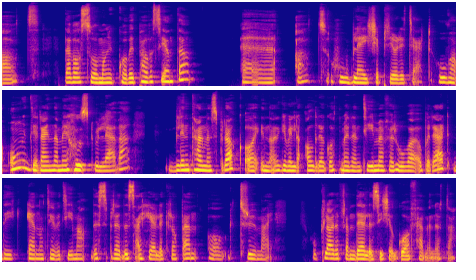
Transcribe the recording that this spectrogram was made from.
at det var så mange covid-pasienter eh, at hun ble ikke prioritert. Hun var ung, de regna med hun skulle leve. Blindtarmen sprakk, og i Norge ville det aldri ha gått mer enn en time før hun var operert. Det gikk 21 timer. Det spredde seg hele kroppen, og tro meg, hun klarer fremdeles ikke å gå fem minutter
